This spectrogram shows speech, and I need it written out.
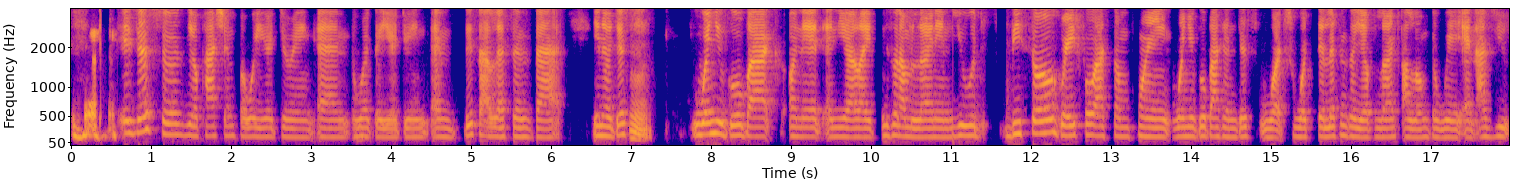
it just shows your passion for what you're doing and work that you're doing. And these are lessons that, you know, just mm. when you go back on it and you're like, this is what I'm learning, you would be so grateful at some point when you go back and just watch what the lessons that you have learned along the way and as you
